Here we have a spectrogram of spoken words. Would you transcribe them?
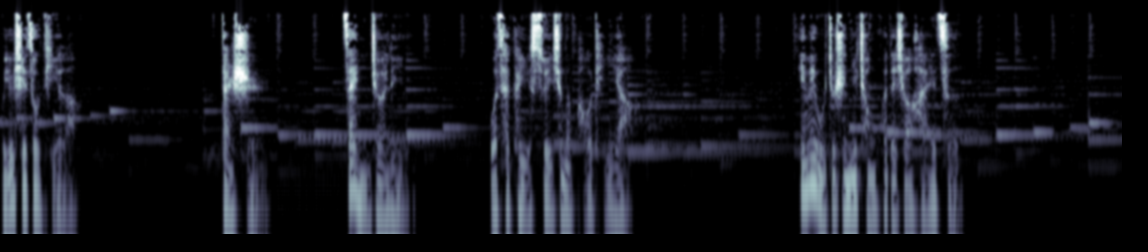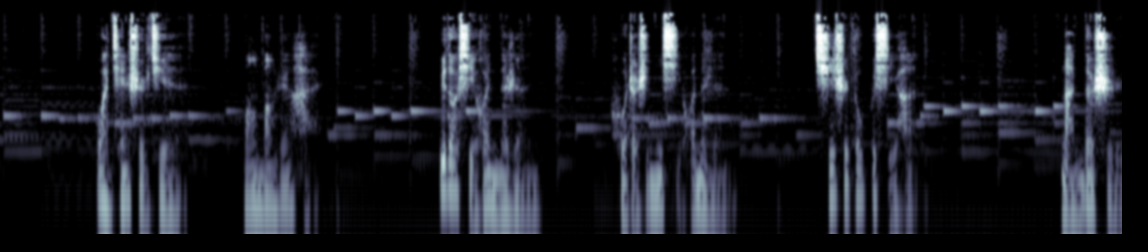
我又写走题了，但是。”在你这里，我才可以随性的跑题呀，因为我就是你宠坏的小孩子。万千世界，茫茫人海，遇到喜欢你的人，或者是你喜欢的人，其实都不稀罕。难的是，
